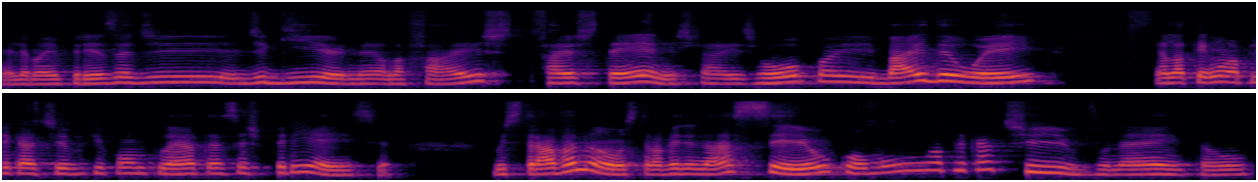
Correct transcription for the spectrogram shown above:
Ela é uma empresa de, de gear, né? Ela faz, faz tênis, faz roupa e, by the way, ela tem um aplicativo que completa essa experiência. O Strava não, o Strava ele nasceu como um aplicativo, né? Então,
